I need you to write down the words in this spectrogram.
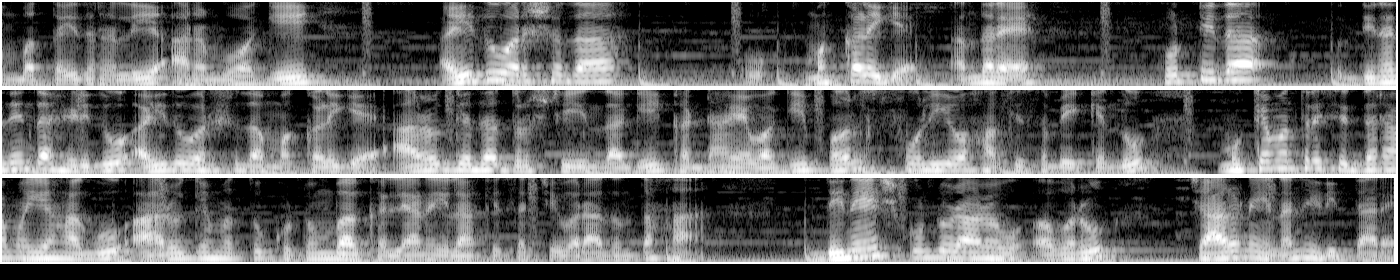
ತೊಂಬತ್ತೈದರಲ್ಲಿ ಆರಂಭವಾಗಿ ಐದು ವರ್ಷದ ಮಕ್ಕಳಿಗೆ, ಅಂದರೆ ಹುಟ್ಟಿದ ದಿನದಿಂದ ಹಿಡಿದು ಐದು ವರ್ಷದ ಮಕ್ಕಳಿಗೆ ಆರೋಗ್ಯದ ದೃಷ್ಟಿಯಿಂದಾಗಿ ಕಡ್ಡಾಯವಾಗಿ ಪಲ್ಸ್ ಪೋಲಿಯೋ ಹಾಕಿಸಬೇಕೆಂದು ಮುಖ್ಯಮಂತ್ರಿ ಸಿದ್ದರಾಮಯ್ಯ ಹಾಗೂ ಆರೋಗ್ಯ ಮತ್ತು ಕುಟುಂಬ ಕಲ್ಯಾಣ ಇಲಾಖೆ ಸಚಿವರಾದಂತಹ ದಿನೇಶ್ ಗುಂಡೂರಾವ್ ಅವರು ಚಾಲನೆಯನ್ನು ನೀಡಿದ್ದಾರೆ.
